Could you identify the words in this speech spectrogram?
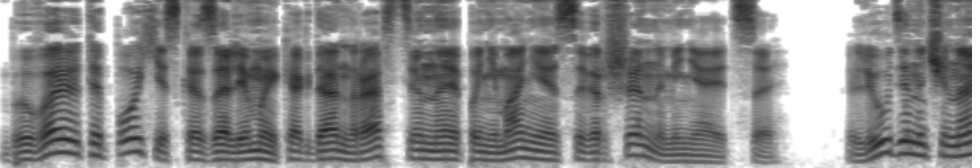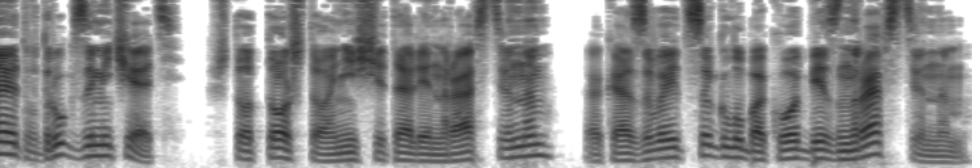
Бывают эпохи, сказали мы, когда нравственное понимание совершенно меняется. Люди начинают вдруг замечать, что то, что они считали нравственным, оказывается глубоко безнравственным.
